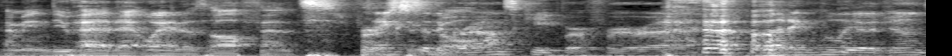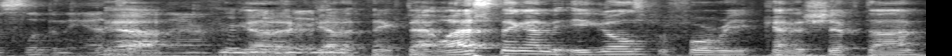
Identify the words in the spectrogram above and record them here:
I mean, you had Atlanta's offense first Thanks to and the goal. groundskeeper for uh, letting Julio Jones slip in the end zone there. you gotta gotta think that. Last thing on the Eagles before we kind of shift on,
